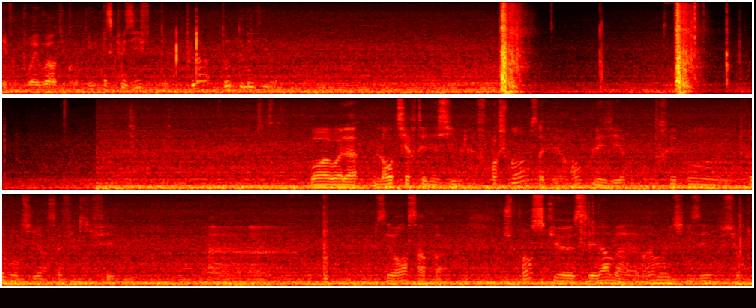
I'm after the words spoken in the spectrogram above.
Et vous pourrez voir du contenu exclusif de plein d'autres de mes vidéos. Bon voilà, l'entièreté des cibles. Franchement, ça fait vraiment plaisir. Très bon, très bon tir, ça fait kiffer. Euh, c'est vraiment sympa. Je pense que c'est l'arme à vraiment utiliser sur du,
